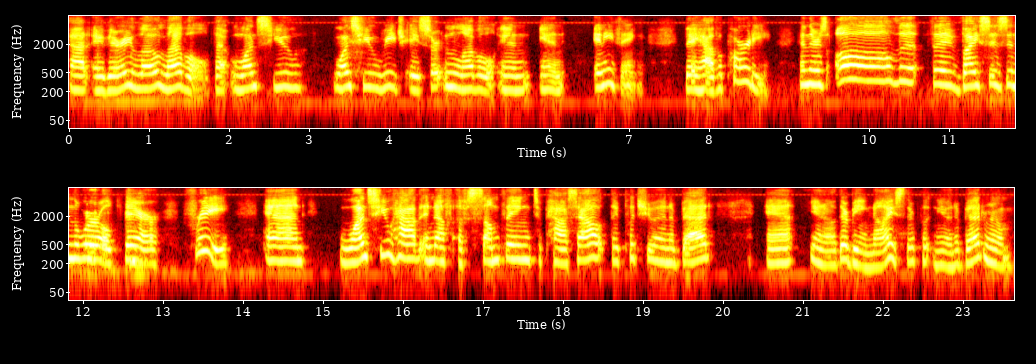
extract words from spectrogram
at a very low level that once you once you reach a certain level in in anything they have a party and there's all the the vices in the world there free and once you have enough of something to pass out they put you in a bed and you know they're being nice they're putting you in a bedroom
